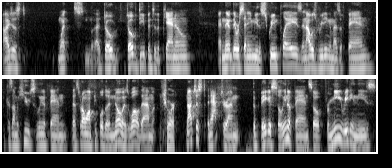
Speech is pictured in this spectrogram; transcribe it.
I just went, I dove dove deep into the piano, and they, they were sending me the screenplays, and I was reading them as a fan because I'm a huge Selena fan. That's what I want people to know as well. That I'm sure not just an actor. I'm the biggest Selena fan. So for me, reading these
